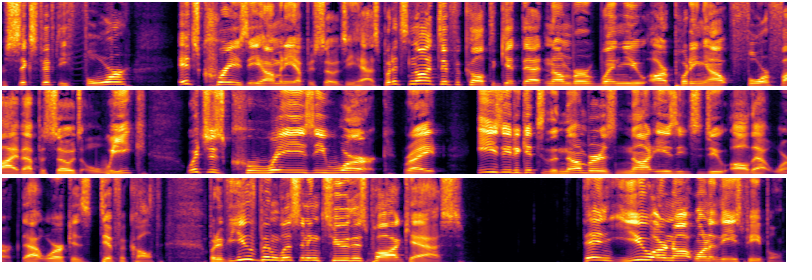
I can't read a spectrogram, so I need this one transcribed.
or 654, it's crazy how many episodes he has. But it's not difficult to get that number when you are putting out four or five episodes a week, which is crazy work, right? Easy to get to the numbers, not easy to do all that work. That work is difficult. But if you've been listening to this podcast, then you are not one of these people.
